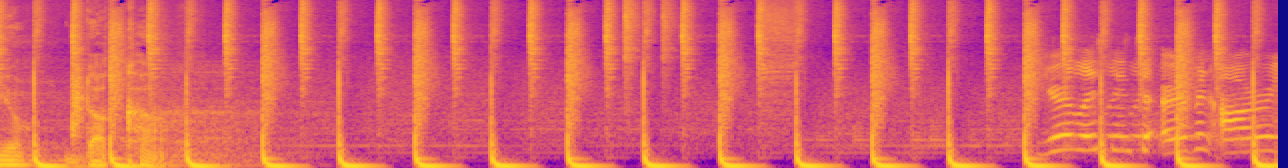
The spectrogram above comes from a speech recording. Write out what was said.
radio.com. You're listening to Urban Aria.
